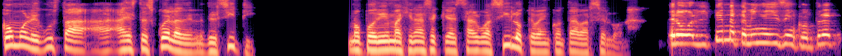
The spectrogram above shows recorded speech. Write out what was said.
cómo le gusta a, a esta escuela del, del City no podría imaginarse que es algo así lo que va a encontrar Barcelona. Pero el tema también es encontrar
